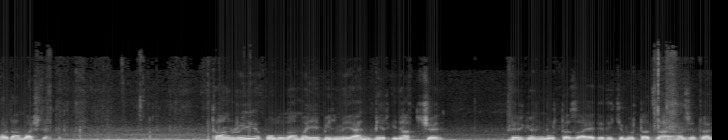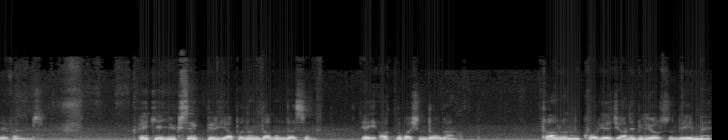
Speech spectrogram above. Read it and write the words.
Oradan başlayalım. Tanrı'yı olulamayı bilmeyen bir inatçı bir gün Murtaza'ya dedi ki, Murtaza Hazreti Ali Efendimiz. Peki yüksek bir yapının damındasın. Ey aklı başında olan. Tanrı'nın koruyacağını biliyorsun değil mi?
